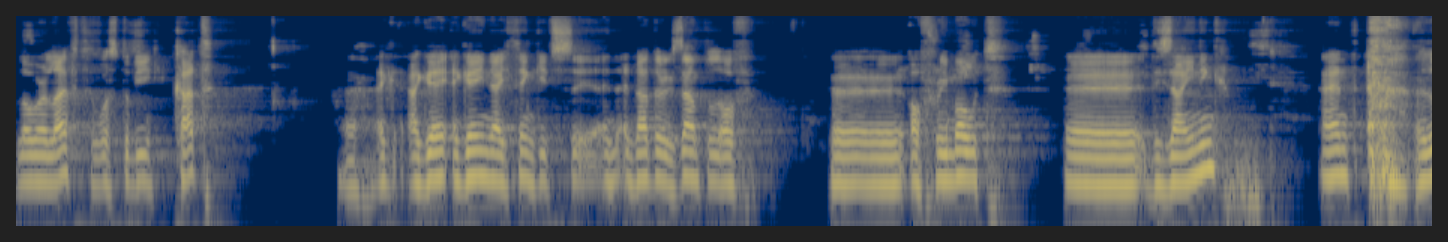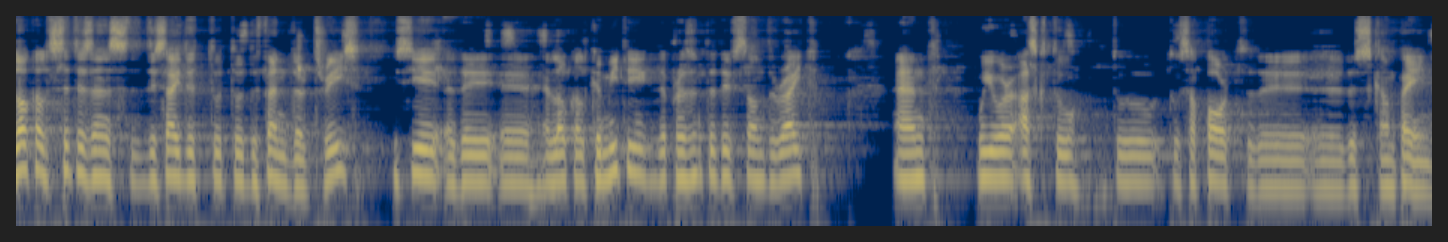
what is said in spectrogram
lower left, was to be cut. Uh, again, again, I think it's uh, another example of of remote designing and local citizens decided to, to defend their trees. You see uh, the uh, local committee the representatives on the right, and we were asked to, to, to support the, uh, this campaign.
